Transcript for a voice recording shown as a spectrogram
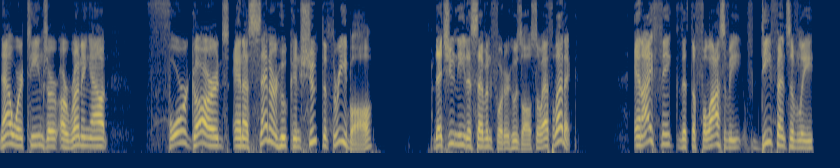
now where teams are, are running out four guards and a center who can shoot the three ball that you need a seven footer who's also athletic. And I think that the philosophy defensively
